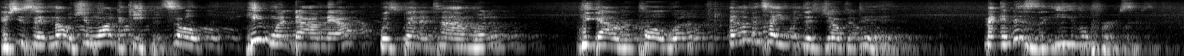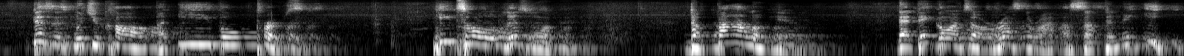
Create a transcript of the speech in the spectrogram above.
And she said, no, she wanted to keep it. So he went down there, was spending time with her. He got a rapport with her. And let me tell you what this joker did. Man, and this is an evil person. This is what you call an evil person. He told this woman to follow him, that they're going to a restaurant or something to eat.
